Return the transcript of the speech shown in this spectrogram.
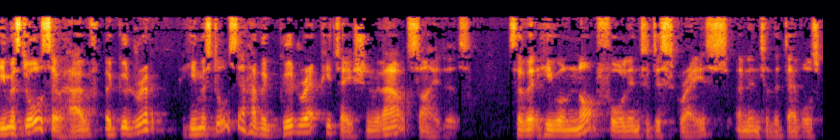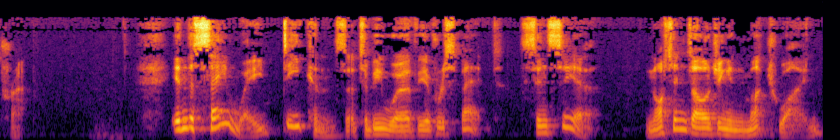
He must also have a good rep- he must also have a good reputation with outsiders, so that he will not fall into disgrace and into the devil's trap. In the same way, deacons are to be worthy of respect, sincere, not indulging in much wine,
